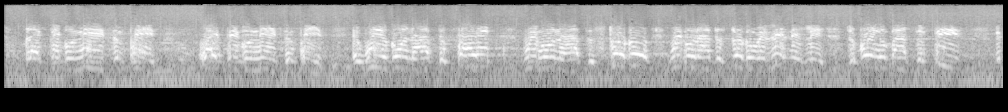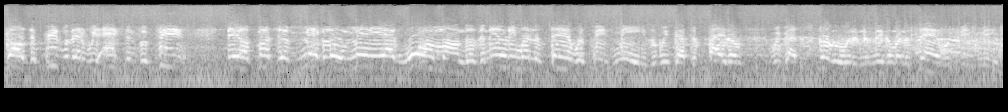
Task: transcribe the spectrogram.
Black people need some peace. White people need some peace. And we are going to have to fight. We're going to have to struggle. We're going to have to struggle relentlessly to bring about some peace because the people that we're asking for peace bunch of megalomaniac warmongers, and they don't even understand what peace means. And we've got to fight them. We've got to struggle with them to make them understand what peace means.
